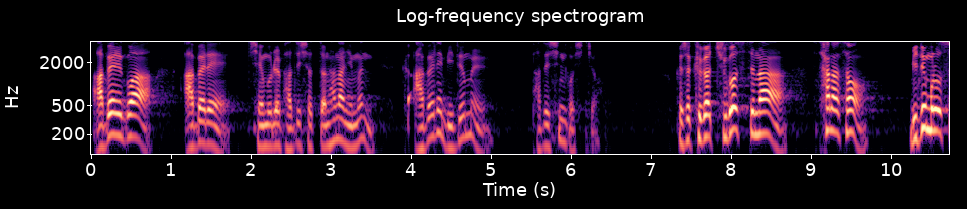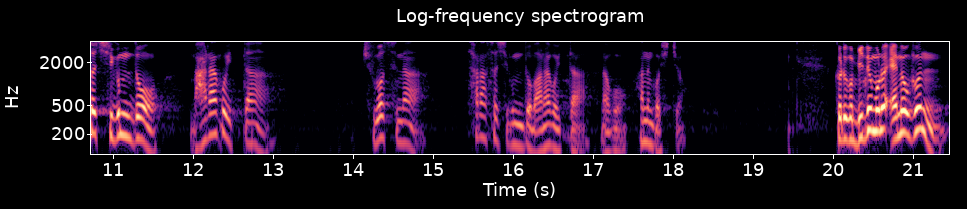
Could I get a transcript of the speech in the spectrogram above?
아벨과 아벨의 재물을 받으셨던 하나님은 그 아벨의 믿음을 받으신 것이죠. 그래서 그가 죽었으나 살아서 믿음으로써 지금도 말하고 있다. 죽었으나 살아서 지금도 말하고 있다라고 하는 것이죠. 그리고 믿음으로 에녹은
